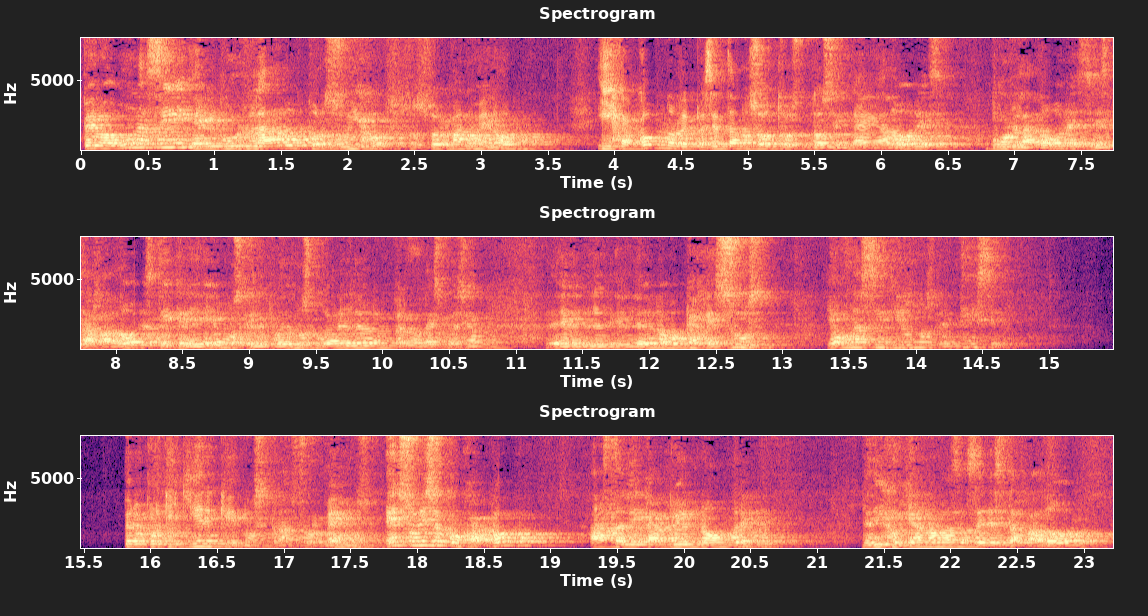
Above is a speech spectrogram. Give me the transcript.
Pero aún así, el burlado por su hijo, su, hermano menor. Y Jacob nos representa a nosotros, los engañadores, burladores y estafadores que creemos que le podemos jugar el dedo, perdón la expresión, el, el dedo en la boca a Jesús. Y aún así Dios nos bendice. pero porque quiere que nos transformemos. Eso hizo con Jacob. Hasta le cambió el nombre. Le dijo, ya no vas a ser estafador,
